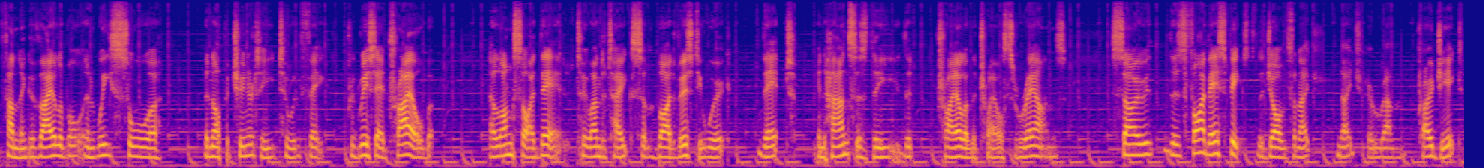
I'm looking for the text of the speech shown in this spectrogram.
funding available, and we saw an opportunity to, in fact, progress our trail, but alongside that, to undertake some biodiversity work that enhances the, the, trail and the trail surrounds. So there's five aspects to the Job for Nature, nature um, project.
